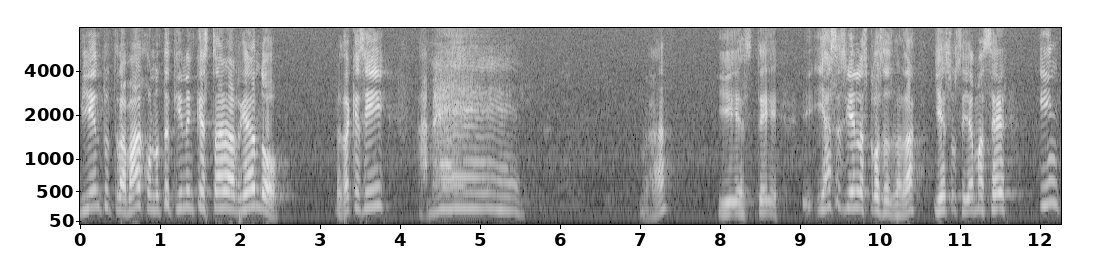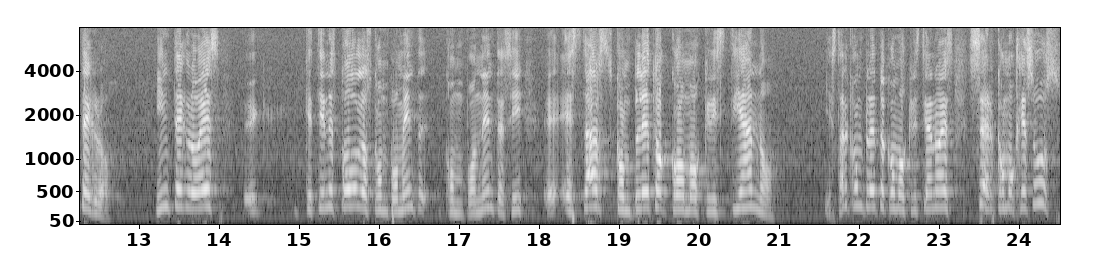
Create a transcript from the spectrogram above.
bien tu trabajo, no te tienen que estar arreando, ¿verdad que sí? Amén. ¿Verdad? Y este y haces bien las cosas, ¿verdad? Y eso se llama ser íntegro. Íntegro es eh, que tienes todos los componentes, componentes ¿sí? Eh, estar completo como cristiano. Y estar completo como cristiano es ser como Jesús,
